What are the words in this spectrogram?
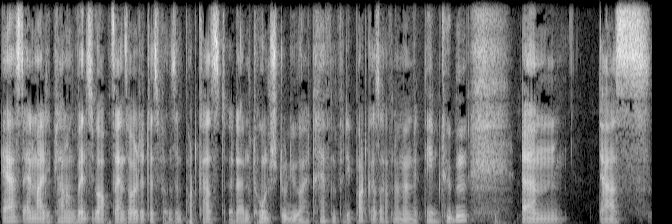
erst einmal die Planung, wenn es überhaupt sein sollte, dass wir uns im Podcast oder im Tonstudio halt treffen für die Podcastaufnahme mit dem Typen, ähm, dass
